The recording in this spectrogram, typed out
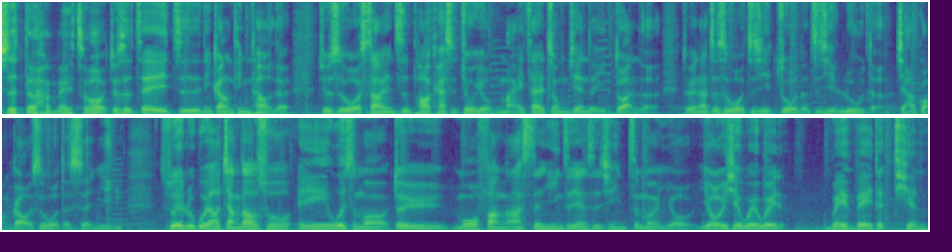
是的，没错，就是这一支你刚听到的，就是我上一支 podcast 就有埋在中间的一段了。对，那这是我自己做的、自己录的假广告，是我的声音。所以如果要讲到说，诶，为什么对于模仿啊声音这件事情这么有有一些微微的、微微的天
